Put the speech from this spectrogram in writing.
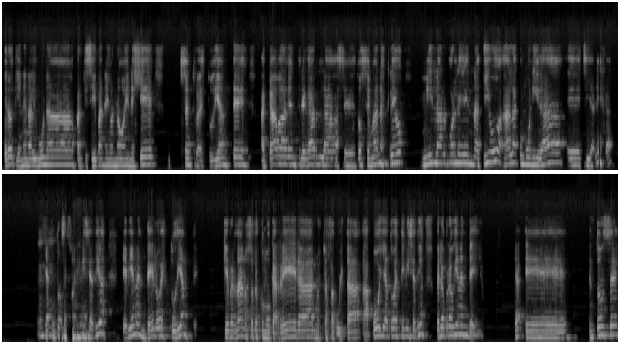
pero tienen alguna, participan en una ONG, centro de estudiantes, acaba de entregar hace dos semanas, creo, mil árboles nativos a la comunidad eh, chillaneja. Entonces son iniciativas que vienen de los estudiantes, que es verdad, nosotros como carrera, nuestra facultad apoya toda esta iniciativa, pero provienen de ellos. Eh, entonces,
